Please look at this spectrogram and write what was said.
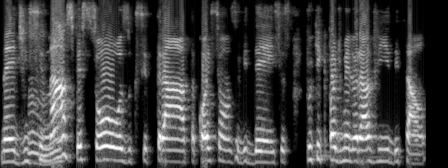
né, de ensinar uhum. as pessoas o que se trata, quais são as evidências, por que, que pode melhorar a vida e tal.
